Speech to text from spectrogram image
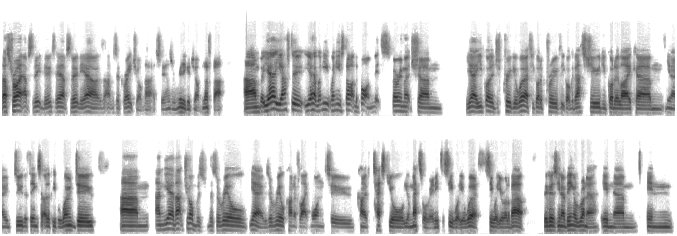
That's right, absolutely, dude. Yeah, absolutely. Yeah, that was a great job. That actually, that was a really good job. Love that. Um, but yeah, you have to. Yeah, when you when you start at the bottom, it's very much. Um, yeah, you've got to just prove your worth. You've got to prove that you've got good attitude. You've got to like, um, you know, do the things that other people won't do. Um, and yeah, that job was was a real. Yeah, it was a real kind of like one to kind of test your your metal really to see what you're worth, see what you're all about. Because you know, being a runner in um, in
